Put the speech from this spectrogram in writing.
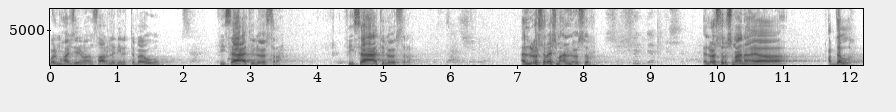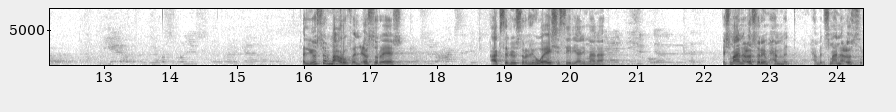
والمهاجرين والأنصار الذين اتبعوه في ساعة العسرة في ساعة العسرة العسرة إيش معنى العسر؟ العسر إيش معنى يا عبد الله؟ اليسر معروف العسر إيش؟ عكس اليسر اللي هو إيش يصير يعني معناه؟ إيش معنى عسر يا محمد؟ محمد إيش معنى عسر؟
